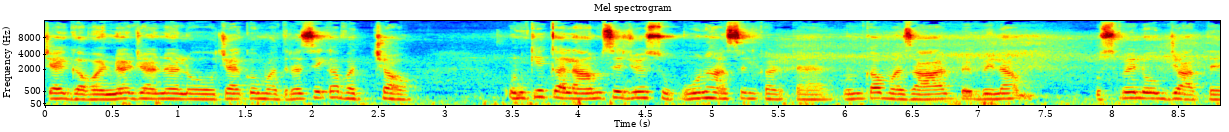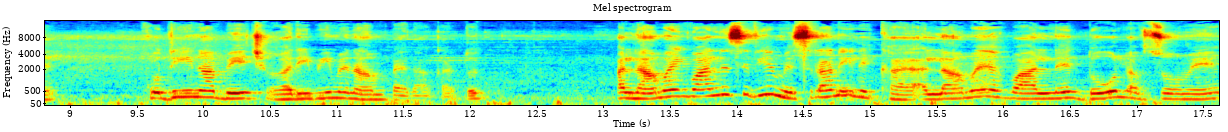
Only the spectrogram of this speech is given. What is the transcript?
चाहे गवर्नर जनरल हो, चाहे कोई मदरसे का बच्चा हो उनके कलाम से जो है सुकून हासिल करता है, उनका मज़ार पे बिला उसमें लोग जाते हैं। खुद ही ना बेच गरीबी में नाम पैदा कर। तो अल्लामा इकबाल ने सिर्फ़ ये मिसरा नहीं लिखा है। अलामा इकबाल ने दो लफ्ज़ों में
